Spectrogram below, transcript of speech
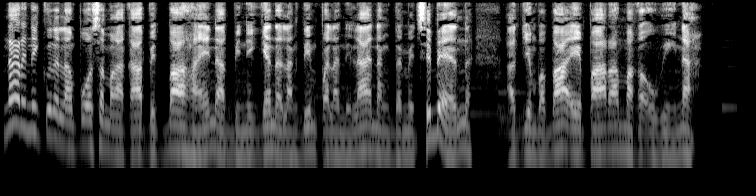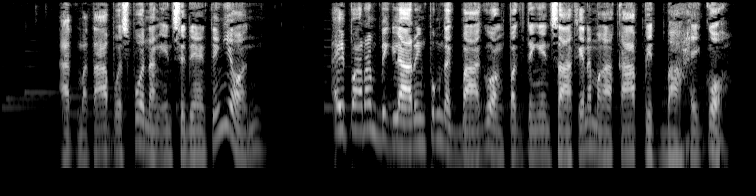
Narinig ko na lang po sa mga kapitbahay na binigyan na lang din pala nila ng damit si Ben at yung babae para makauwi na. At matapos po ng insidenteng yon, ay parang bigla rin pong nagbago ang pagtingin sa akin ng mga kapitbahay ko.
